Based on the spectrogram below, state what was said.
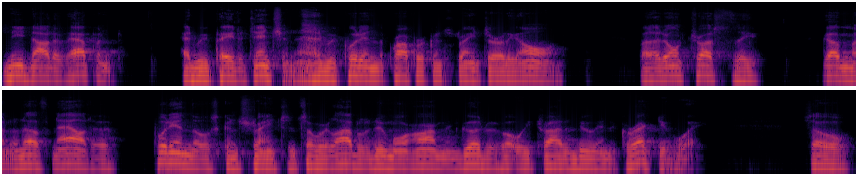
need not have happened had we paid attention and had we put in the proper constraints early on. But I don't trust the government enough now to put in those constraints, and so we're liable to do more harm than good with what we try to do in a corrective way. So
